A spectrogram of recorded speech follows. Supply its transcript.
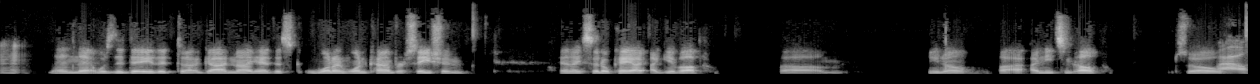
Mm-hmm. And that was the day that uh, God and I had this one-on-one conversation, and I said, "Okay, I, I give up. Um, you know, I, I, need some help. So wow.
